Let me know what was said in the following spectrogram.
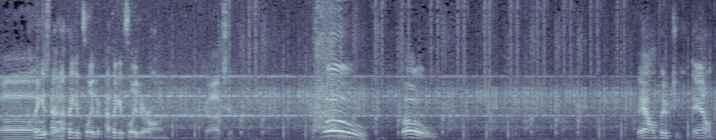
Uh, I think it's. wrong. I think it's later. I think it's later on. Gotcha. Whoa! Whoa! Down, Poochie. Down.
